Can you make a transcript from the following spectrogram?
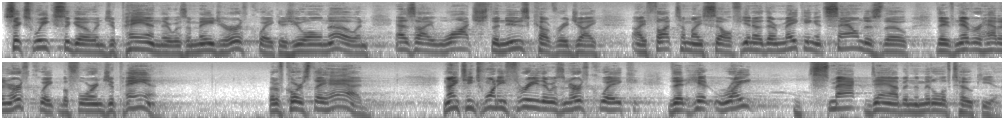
Six weeks ago in Japan, there was a major earthquake, as you all know. And as I watched the news coverage, I, I thought to myself, you know, they're making it sound as though they've never had an earthquake before in Japan. But of course, they had. 1923, there was an earthquake that hit right smack dab in the middle of Tokyo.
